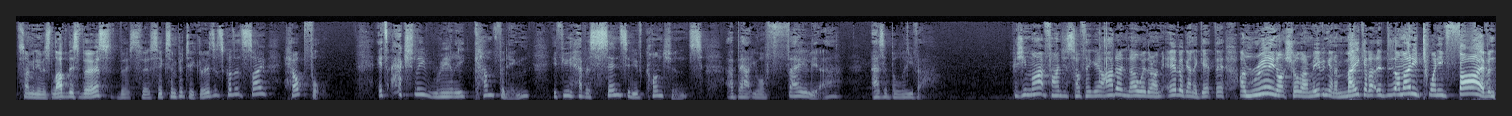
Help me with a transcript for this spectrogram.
so many of us love this verse, verse, verse 6 in particular, is it's because it's so helpful. It's actually really comforting if you have a sensitive conscience about your failure as a believer. Because you might find yourself thinking, I don't know whether I'm ever going to get there. I'm really not sure that I'm even going to make it. I'm only 25 and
